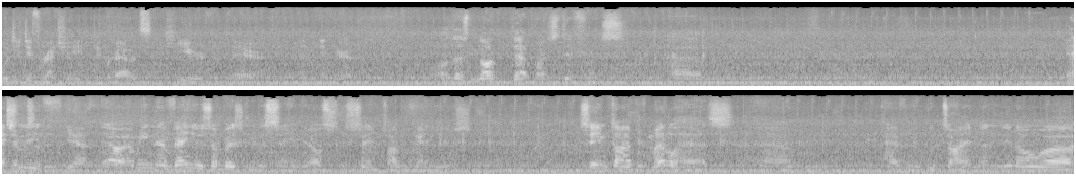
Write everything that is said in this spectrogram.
would you differentiate the crowds here from there in, in Europe? Well, there's not that much difference. Um, actually, yeah. yeah, I mean, the venues are basically the same. You know, same type of venues, same type of metalheads, um, having a good time, and you know, uh,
